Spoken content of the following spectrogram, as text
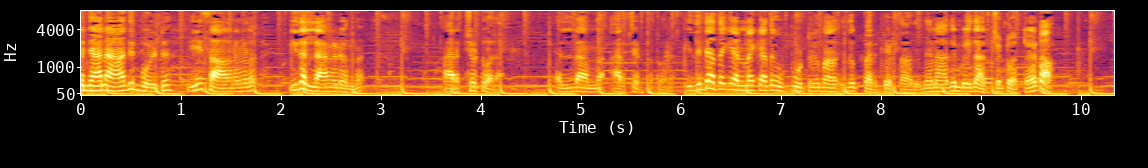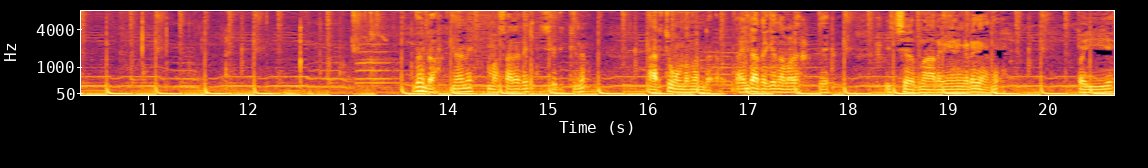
ഇപ്പം ഞാൻ ആദ്യം പോയിട്ട് ഈ സാധനങ്ങൾ ഇതെല്ലാം കൂടെ ഒന്ന് അരച്ചിട്ട് വരാം. എല്ലാം ഒന്ന് അരച്ചെടുത്തിട്ട് വരാം. ഇതിന്റെ അകത്തേക്ക് എണ്ണയ്ക്കകത്ത് ഉപ്പ് ഇട്ട് ഇത് പുരട്ടിയെടുത്താൽ മതി. ഞാൻ ആദ്യം പോയി ഇത് അരച്ചിട്ട് വരട്ടെ കേട്ടോ. ഇതുണ്ടോ? ഞാൻ മസാല ശരിക്കും അരച്ചു കൊണ്ടുവന്നുണ്ട് അതിന്റെ അകത്തേക്ക് നമ്മൾ ഈ ചെറുനാരങ്ങയും കൂടെ ഞാൻ പയ്യെ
